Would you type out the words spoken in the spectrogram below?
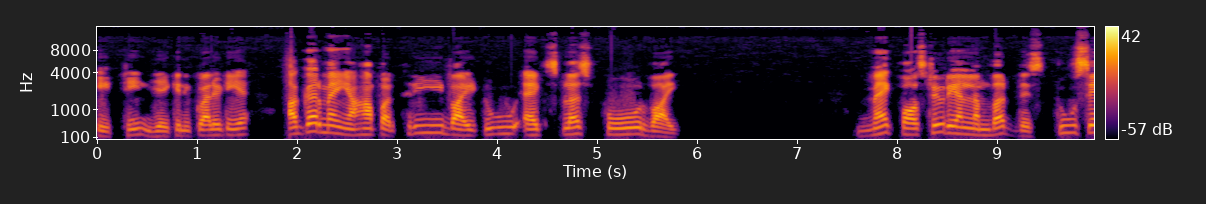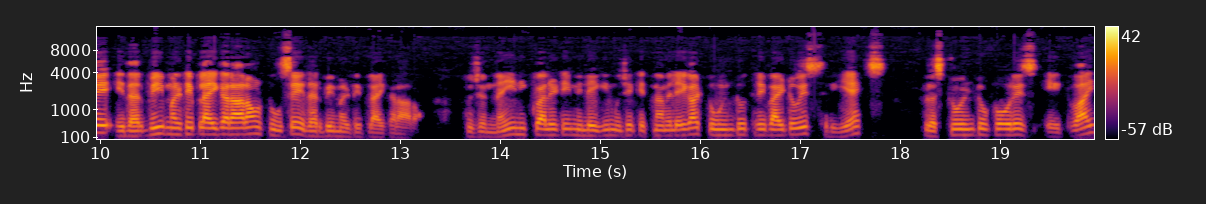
eighteen ये एक इनक्वालिटी है। अगर मैं यहाँ पर three by two x plus four y मैं positive real number this two से इधर भी मल्टीप्लाई करा रहा हूँ टू से इधर भी मल्टीप्लाई करा रहा हूँ। तो जो नई इनक्वालिटी मिलेगी, मुझे कितना मिलेगा? Two into three by two is three x plus two into four is eight y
